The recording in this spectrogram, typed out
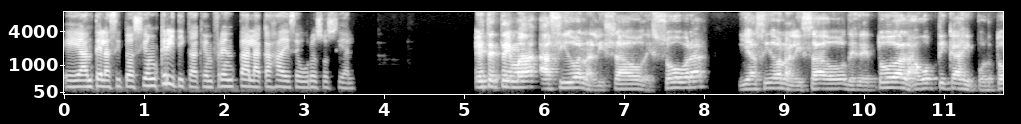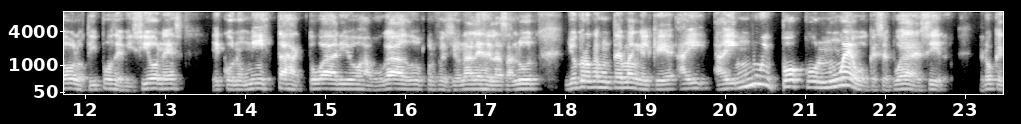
eh, ante la situación crítica que enfrenta la Caja de Seguro Social? Este tema ha sido analizado de sobra y ha sido analizado desde todas las ópticas y por todos los tipos de visiones, economistas, actuarios, abogados, profesionales de la salud. Yo creo que es un tema en el que hay, hay muy poco nuevo que se pueda decir. Creo que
